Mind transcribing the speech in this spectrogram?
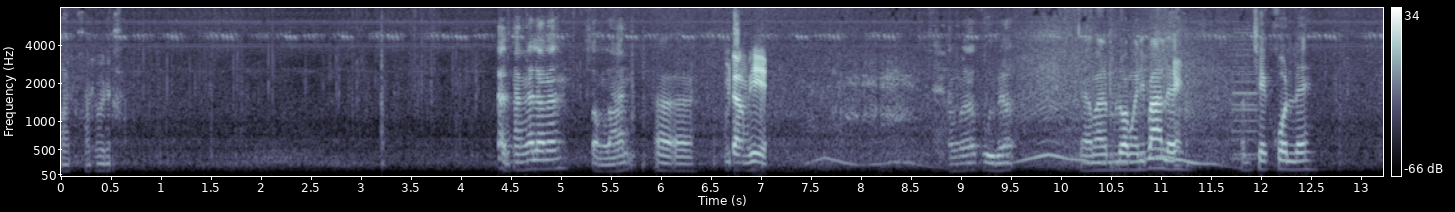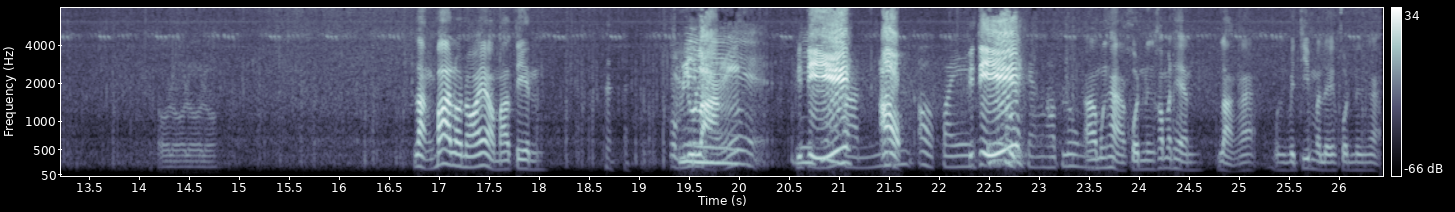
ขอขอโทษนะครับ จ่ายตังค์ให้แล้วนะสองล้าน เออเออดังพี่ตังค์แล้วคุยไปแล้วเดี๋ยวมารวมกันที่บ้านเลยมันเช็คคนเลย โลโลโลโลหลังบ้านเราน้อยอะมาร์ติน ผมอยู่หลัง พี่ตีมีทหารเอ้าออกไปพี่ตี แกงครับลุง อ่ามึงหาคนนึงเข้ามาแทนหลังอะมึงไปจิ้มมาเลยคนนึงอะ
